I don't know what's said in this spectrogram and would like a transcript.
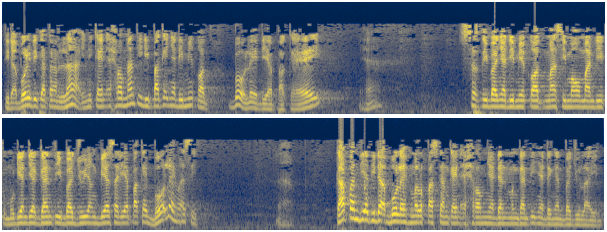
Tidak boleh dikatakan lah ini kain ihram nanti dipakainya di miqat. Boleh dia pakai ya. Setibanya di miqat masih mau mandi kemudian dia ganti baju yang biasa dia pakai boleh masih. Nah, kapan dia tidak boleh melepaskan kain ihramnya dan menggantinya dengan baju lain?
